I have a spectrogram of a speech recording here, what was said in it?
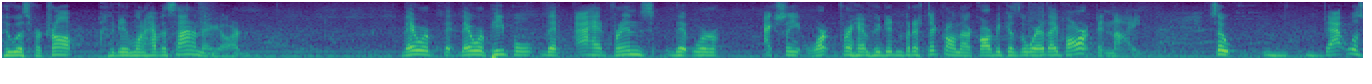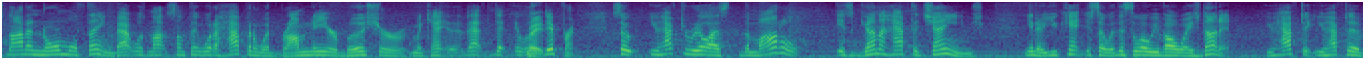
who was for Trump who didn't want to have a sign in their yard. There were there were people that I had friends that were actually worked for him who didn't put a sticker on their car because of where they parked at night. So that was not a normal thing. That was not something would have happened with Romney or Bush or McCain. That, that it was right. different. So you have to realize the model is gonna have to change. You know, you can't just say, "Well, this is the way we've always done it." You have to you have to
